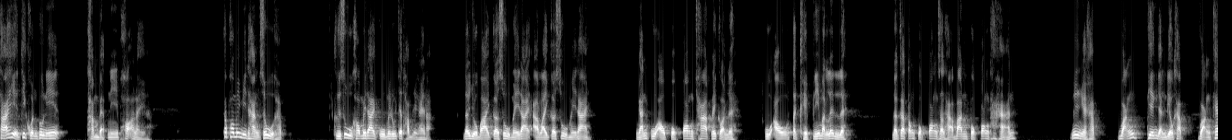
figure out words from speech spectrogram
สาเหตุที่คนพวกนี้ทำแบบนี้เพราะอะไร ก็เพราะไม่มีทางสู้ครับ คือสู้เขาไม่ได้กูไม่รู้จะทำยังไงละนโยบายก็สู้ไม่ได้ อะไรก็สู้ไม่ได้ งั้นกูเอาปกป้องชาติไว้ก่อนเลย กูเอาตะเข็บนี้มาเล่นเลย แล้วก็ต้องปกป้องสถาบันปกป้องทหาร นี่ไงครับ หวังเพียงอย่างเดียวครับ หวังแค่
